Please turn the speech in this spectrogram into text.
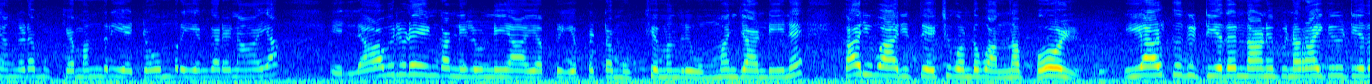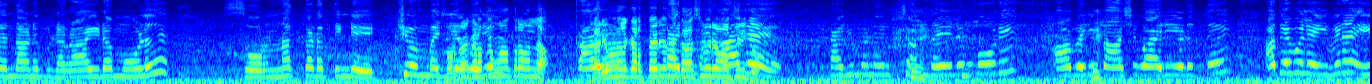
ഞങ്ങളുടെ മുഖ്യമന്ത്രി ഏറ്റവും പ്രിയങ്കരനായ എല്ലാവരുടെയും കണ്ണിലുണ്ണിയായ പ്രിയപ്പെട്ട മുഖ്യമന്ത്രി ഉമ്മൻചാണ്ടീനെ കരിവാരി തേച്ചുകൊണ്ട് വന്നപ്പോൾ ഇയാൾക്ക് കിട്ടിയതെന്താണ്? പിണറായിക്ക് കിട്ടിയതെന്താണ്? പിണറായിയുടെ മോൾ സ്വർണക്കടത്തിന്റെ ഏറ്റവും വലിയ മാത്രമല്ല കരിമണൽ കരിമണൽ ചന്തയിലും കൂടി അവർ കാശ് വാരിയെടുത്ത് അതേപോലെ ഇവർ ഈ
